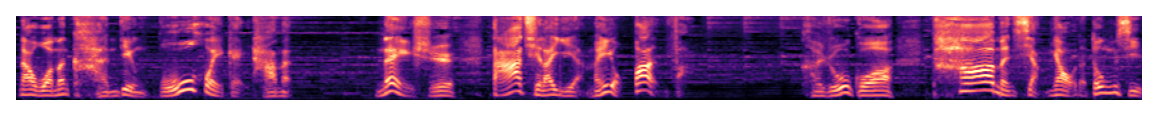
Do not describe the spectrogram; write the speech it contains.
那我们肯定不会给他们。那时打起来也没有办法。可如果他们想要的东西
